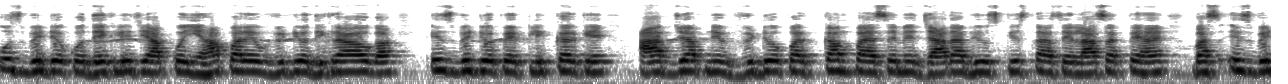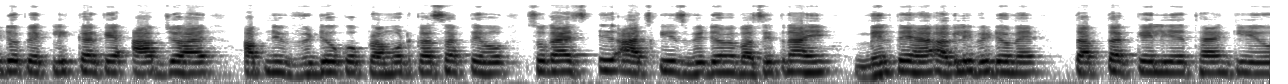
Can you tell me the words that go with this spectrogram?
उस वीडियो को देख लीजिए। आपको यहाँ पर वीडियो दिख रहा होगा। इस वीडियो पे क्लिक करके आप जो अपने वीडियो पर कम पैसे में ज़्यादा व्यूज़ किस तरह से ला सकते हैं, बस इस वीडियो पे क्लिक करके आप जो है अपने वीडियो को प्रमोट कर सकते हो। सो गाइस आज की इस वीडियो में बस इतना ही। मिलते हैं अगली वीडियो में। तब तक के लिए थैंक यू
